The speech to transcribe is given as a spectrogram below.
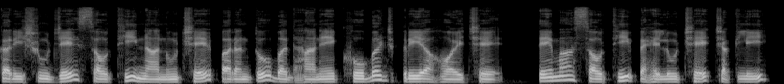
કરીશું જે સૌથી નાનું છે, પરંતુ બધાને ખૂબ જ પ્રિય હોય છે. તેમાં સૌથી પહેલું છે ચકલી.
